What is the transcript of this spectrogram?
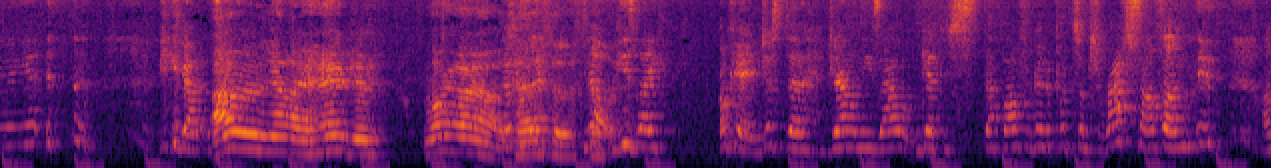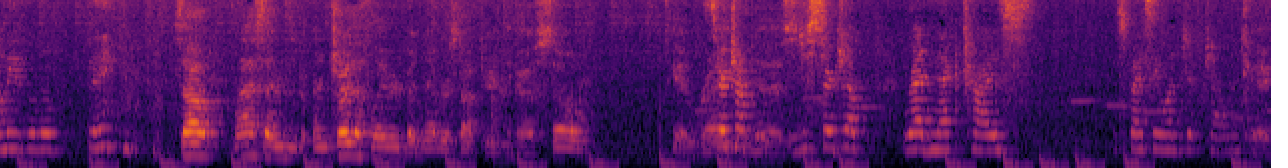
doing it. he got it. I don't know. I had to. Why No, he's like, no, he's like, okay, just to drown these out, get this stuff off, we're gonna put some sriracha sauce on these, on these little things. So last sentence: enjoy the flavor, but never stop fearing the ghost. So get right search up, this. just search up redneck tries spicy one chip challenge. Okay.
